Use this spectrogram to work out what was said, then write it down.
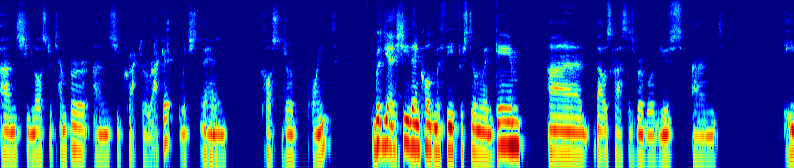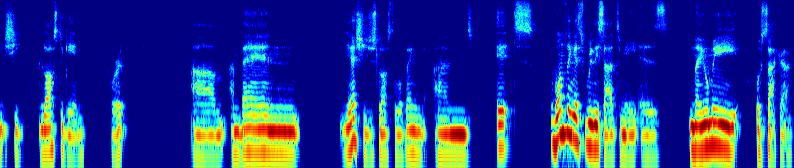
and she lost her temper, and she cracked her racket, which then costed her a point. But yeah, she then called him a thief for stealing away the game, and that was classed as verbal abuse. And he, she lost the game for it. Um, and then yeah, she just lost the whole thing. And it's one thing that's really sad to me is Naomi Osaka.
